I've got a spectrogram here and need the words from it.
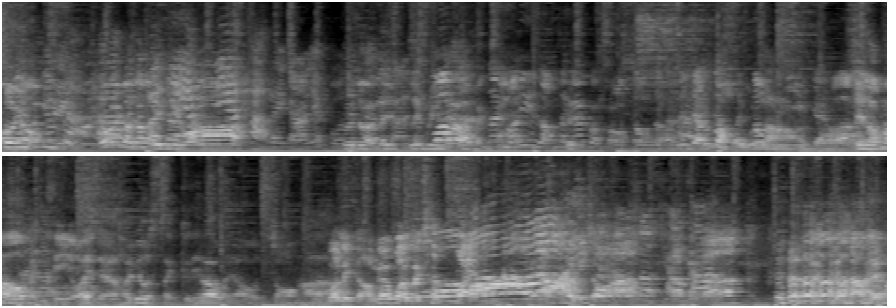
最中意，可唔可以問下你聊啊？呢一刻你揀一款。隊長，你你 r e 平時。可以諗另一個角度，就係你真係好難嘅。你諗下，我平時我哋成日去邊度食嗰啲啦，唯有撞下啦。喂，你咁樣為佢出喂，去邊度啊？答明啦。係去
